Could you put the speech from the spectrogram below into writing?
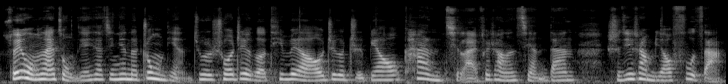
所以，我们来总结一下今天的重点，就是说，这个 TVL 这个指标看起来非常的简单，实际上比较复杂。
